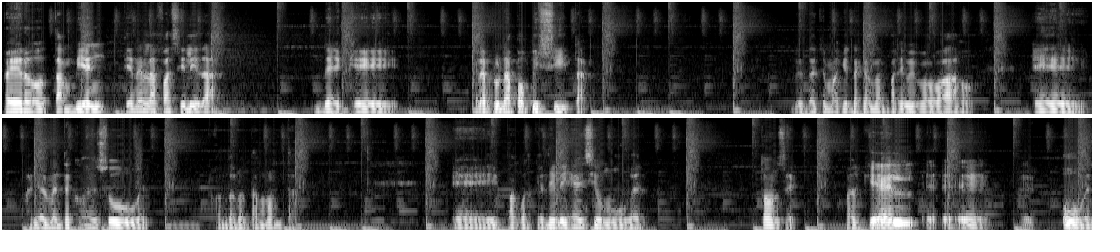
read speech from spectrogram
pero también tienen la facilidad de que, por ejemplo, una popicita, de estas chamaquitas que andan para arriba y para abajo, eh, mayormente cogen su Uber cuando no están montadas. Eh, y para cualquier diligencia un Uber. Entonces, cualquier eh, Uber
